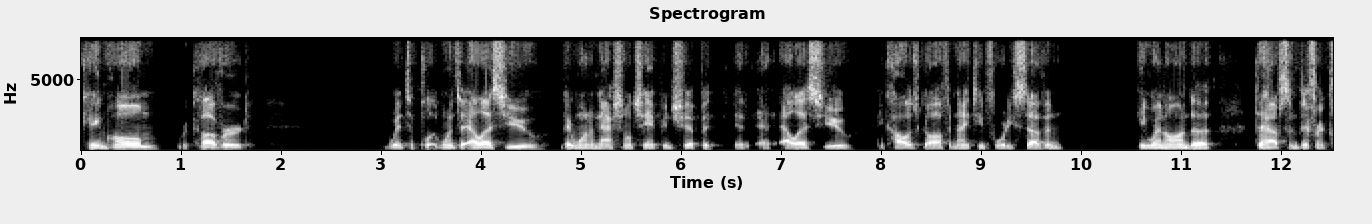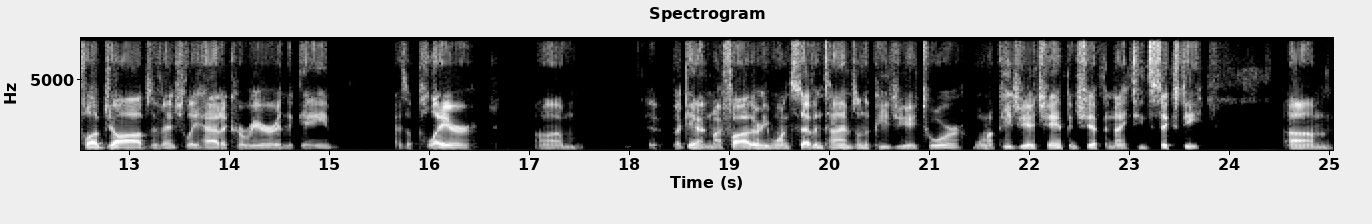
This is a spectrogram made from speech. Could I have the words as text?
came home, recovered, went to went to LSU. They won a national championship at, at, at LSU in college golf in 1947. He went on to to have some different club jobs. Eventually, had a career in the game as a player. Um, again, my father, he won seven times on the PGA Tour, won a PGA Championship in 1960, um,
